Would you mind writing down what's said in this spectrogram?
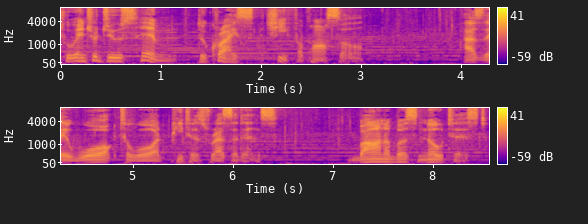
to introduce him to Christ's chief apostle. As they walked toward Peter's residence, Barnabas noticed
